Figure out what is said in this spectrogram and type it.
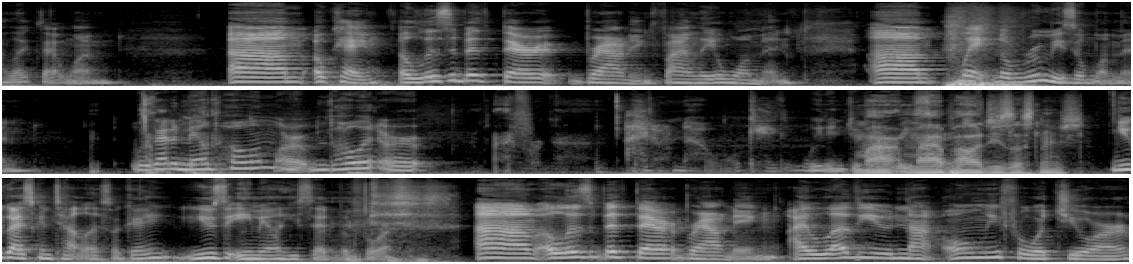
i like that one um okay elizabeth barrett browning finally a woman um wait no rumi's a woman was that a male poem or poet or I forgot. i don't know okay we didn't do My that my apologies, listeners. You guys can tell us, okay? Use the email he said before. Um, Elizabeth Barrett Browning, I love you not only for what you are,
